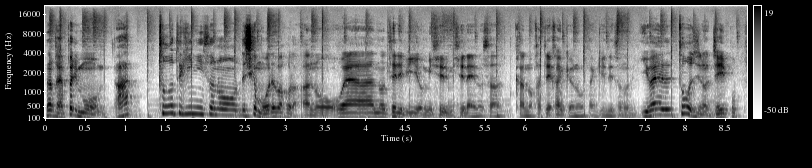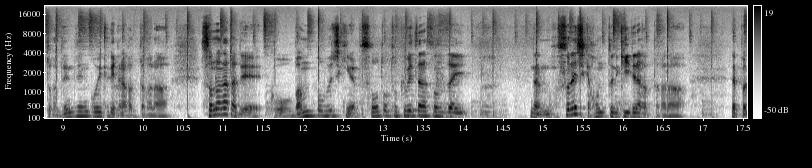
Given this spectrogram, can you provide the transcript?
なんかやっぱりもう圧倒的にそのでしかも俺はほらあの親のテレビを見せる見せないのさあの家庭環境の関係でそのいわゆる当時の j p o p とか全然追いかけてなかったからその中でこうバンプ・オブ・チキンがやっぱ相当特別な存在なもうそれしか本当に聞いてなかったからやっぱ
